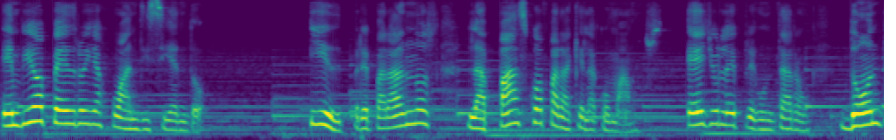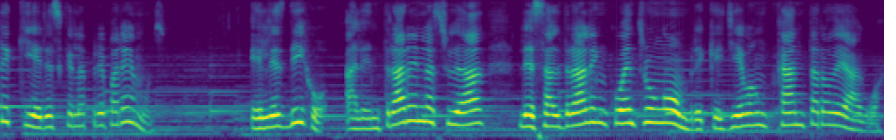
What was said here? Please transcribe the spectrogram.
envió a Pedro y a Juan diciendo, Id, preparadnos la Pascua para que la comamos. Ellos le preguntaron, ¿dónde quieres que la preparemos? Él les dijo, al entrar en la ciudad les saldrá al encuentro un hombre que lleva un cántaro de agua.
